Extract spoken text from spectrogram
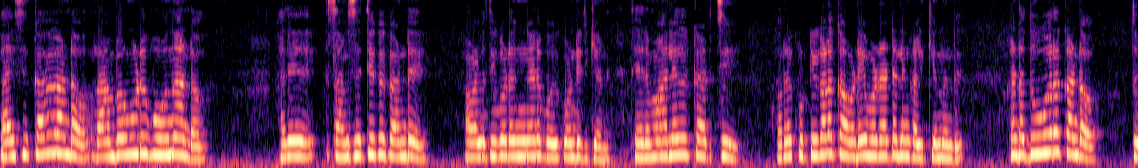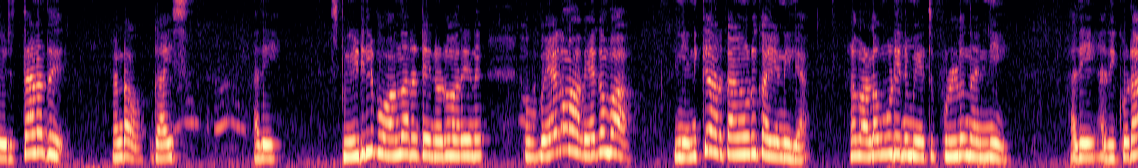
തായ്സിക്കാ കണ്ടോ? റാമ്പം കൂടി പോകുന്നുണ്ടോ അത് സൺസെറ്റൊക്കെ കണ്ട് ആ വെള്ളത്തിൽ കൂടെ ഇങ്ങനെ പോയിക്കൊണ്ടിരിക്കുകയാണ്. തിരമാലയൊക്കെ കടിച്ച് കുറേ കുട്ടികളൊക്കെ അവിടെയും ഇവിടെ എല്ലാം കളിക്കുന്നുണ്ട്. കണ്ടോ ദൂരെ കണ്ടോ? തുരുത്താണത്. കണ്ടോ ഗൈസ് അതെ സ്പീഡിൽ പോകാന്ന് പറഞ്ഞിട്ട് എന്നോട് പറയുന്നത് വേഗം വാ വേഗം വാ. എനിക്ക് നടക്കാൻ കൂടി കഴിയണില്ല. അവിടെ വെള്ളം കൂടി എന്റെ മേത്ത് ഫുള്ള് നന്നി. അതെ അതിൽ കൂടെ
